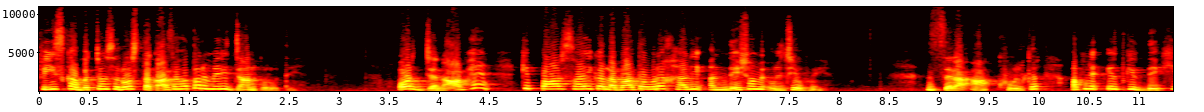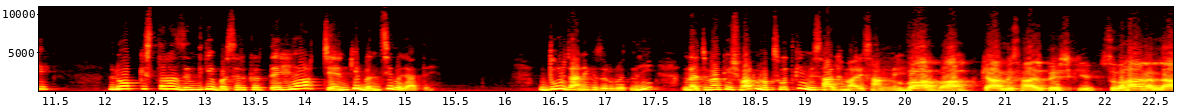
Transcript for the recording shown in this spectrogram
फ़ीस का बच्चों से रोज तकाजा होता और मेरी जान को रोते। और जनाब है कि पारसाई का लबादा उड़े खाली अंदेशों में उलझे हुए। जरा आँख खोलकर अपने इर्द गिर्द देखिए, लोग किस तरह ज़िंदगी बसर करते हैं और चैन की बंसी बजाते हैं। दूर जाने की ज़रूरत नहीं नजमा की शौर मकसूद की मिसाल हमारे सामने है। वाह वाह क्या मिसाल पेश की सुबह अल्लाह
